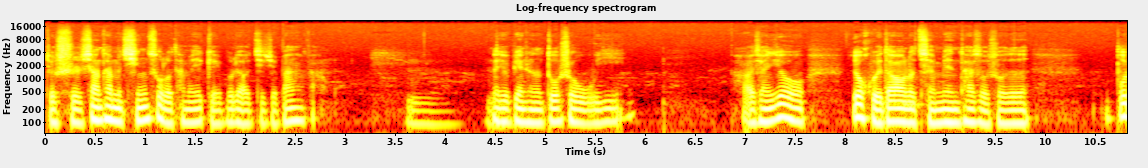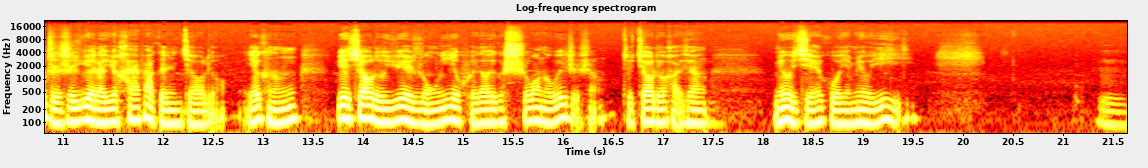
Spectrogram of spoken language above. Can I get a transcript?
就是向他们倾诉了，他们也给不了解决办法，嗯那就变成了多说无益，好像又又回到了前面他所说的，不只是越来越害怕跟人交流，也可能越交流越容易回到一个失望的位置上，就交流好像没有结果，也没有意义。嗯。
